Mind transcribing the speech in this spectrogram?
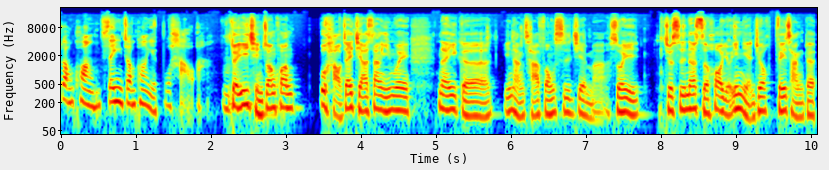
状况，生意状况也不好啊。对，疫情状况。不好，再加上因为那一个银行查封事件嘛，所以就是那时候有一年就非常的，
